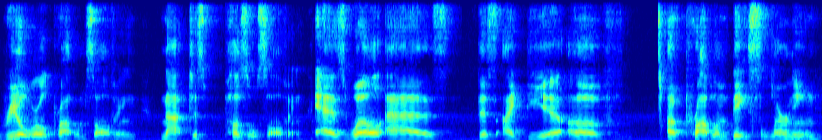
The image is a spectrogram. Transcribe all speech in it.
Real world problem solving, not just puzzle solving, as well as this idea of of problem based learning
